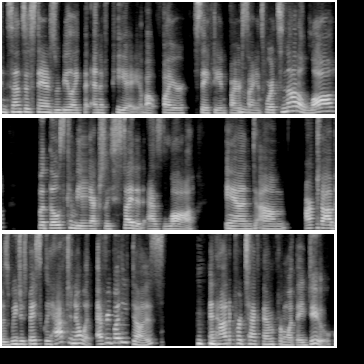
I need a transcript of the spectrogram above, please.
Consensus standards would be like the NFPA about fire safety and fire Hmm. science, where it's not a law, but those can be actually cited as law. And um, our job is we just basically have to know what everybody does and how to protect them from what they do.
